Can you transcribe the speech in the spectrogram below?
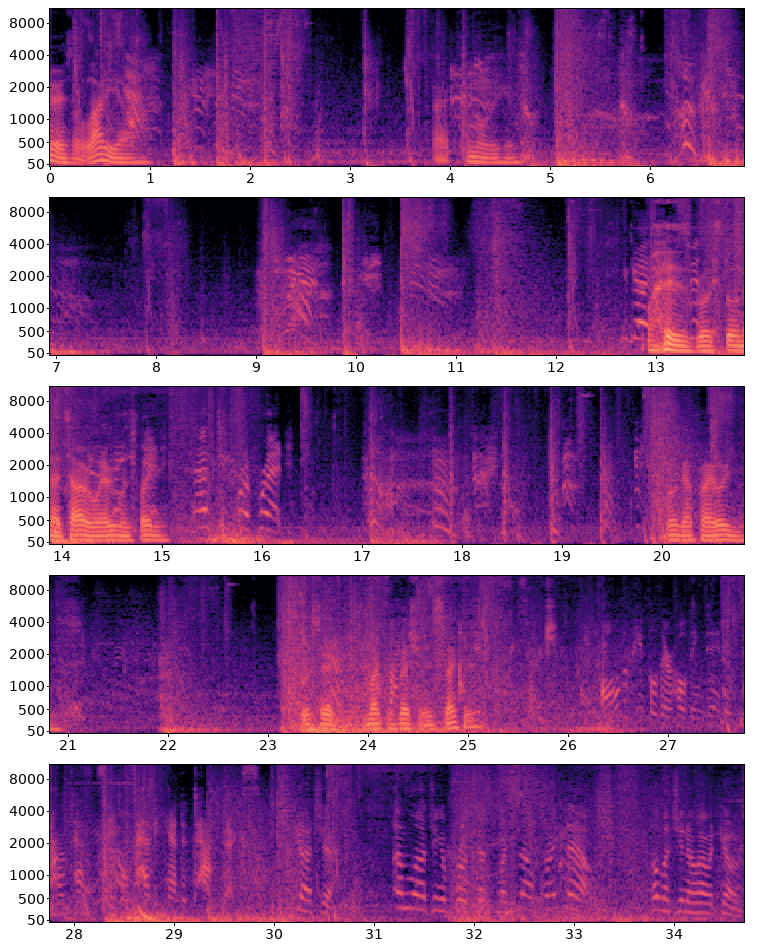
There is a lot of y'all. Alright, come over here. Why is bro still in that tower when everyone's fighting? Bro got priorities. Bro said, my profession is sniper. Let you know how it goes.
